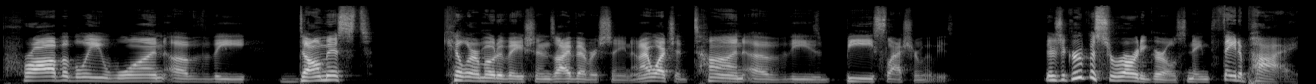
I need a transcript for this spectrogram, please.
probably one of the dumbest killer motivations I've ever seen. And I watch a ton of these B slasher movies. There's a group of sorority girls named Theta Pi.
